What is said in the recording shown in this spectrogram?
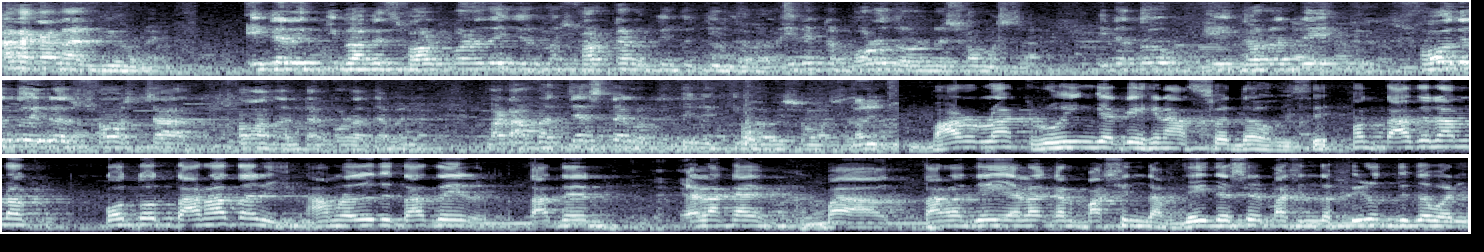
আর এক আনার নেয় এটাকে কীভাবে সলভ করা যায় জন্য সরকারও কিন্তু চিন্তা করে এটা একটা বড় ধরনের সমস্যা। এটা তো এই ধরনের সহজে তো এটা সমস্যা সমাধানটা করা যাবে না। বাট আমরা চেষ্টা করতেছি এটা কীভাবে সমস্যা বারো লাখ রোহিঙ্গাকে এখানে আশ্রয় দেওয়া হয়েছে। এখন তাদের আমরা কত তাড়াতাড়ি আমরা যদি তাদের তাদের এলাকায় বা তারা যেই এলাকার বাসিন্দা, যেই দেশের বাসিন্দা ফেরত দিতে পারি,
